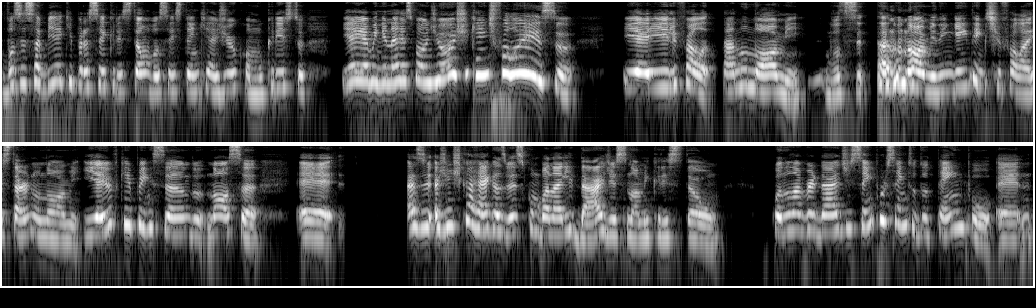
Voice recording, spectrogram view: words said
Você sabia que para ser cristão vocês têm que agir como Cristo? E aí a menina responde: Oxe, quem te falou isso? E aí ele fala: Tá no nome. Você tá no nome, ninguém tem que te falar estar no nome. E aí eu fiquei pensando: Nossa, é, a gente carrega às vezes com banalidade esse nome cristão. Quando na verdade 100% do tempo é,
